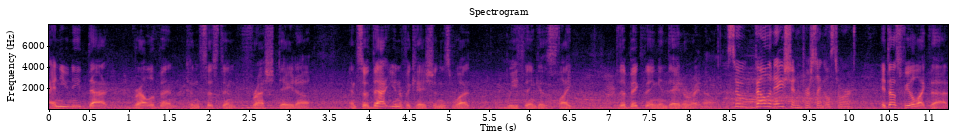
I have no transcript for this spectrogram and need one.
and you need that relevant, consistent, fresh data. And so that unification is what we think is like the big thing in data right now. So validation for SingleStore. It does feel like that.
